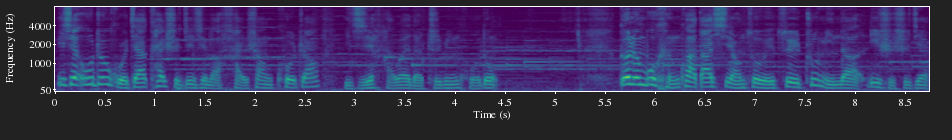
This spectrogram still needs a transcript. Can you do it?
一些欧洲国家开始进行了海上扩张以及海外的殖民活动。哥伦布横跨大西洋作为最著名的历史事件，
